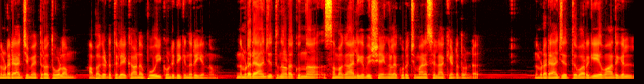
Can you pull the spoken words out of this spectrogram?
നമ്മുടെ രാജ്യം എത്രത്തോളം അപകടത്തിലേക്കാണ് പോയിക്കൊണ്ടിരിക്കുന്നത് എന്നും നമ്മുടെ രാജ്യത്ത് നടക്കുന്ന സമകാലിക വിഷയങ്ങളെക്കുറിച്ച് മനസ്സിലാക്കേണ്ടതുണ്ട്. നമ്മുടെ രാജ്യത്ത് വർഗീയവാദികൾ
